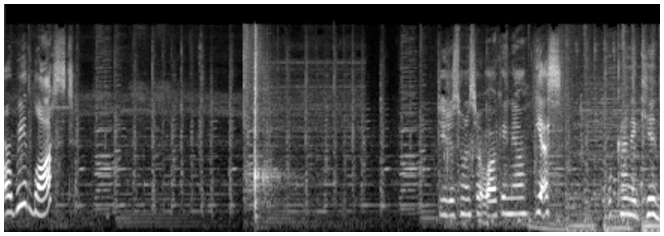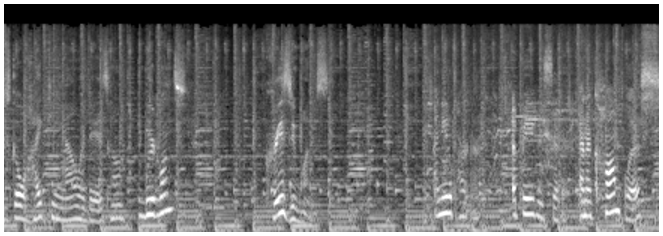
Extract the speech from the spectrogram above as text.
Are we lost? Do you just want to start walking now? Yes. What kind of kids go hiking nowadays, huh? Weird ones? Crazy ones. I need a partner, A babysitter. an accomplice.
